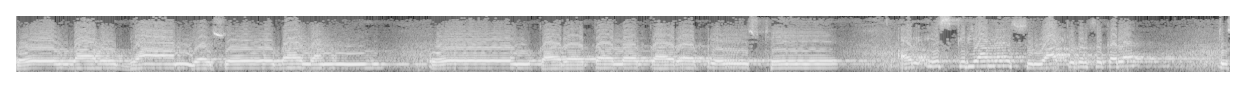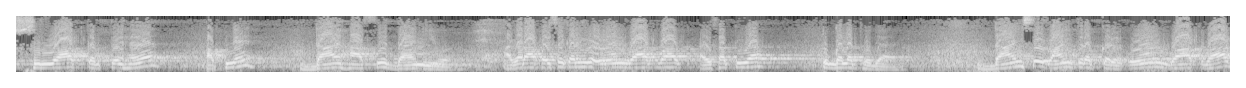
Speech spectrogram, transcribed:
ओम बाहुभ्याम यशोबलम ओम करतल कर पृष्ठे और इस क्रिया में शुरुआत किधर से करें? तो शुरुआत करते हैं अपने दाएँ हाथ से दाहिनी ओर। अगर आप ऐसे करेंगे, ओम वाक वाक, ऐसा किया? तो गलत हो जाए। दाएँ से बाई तरफ़ करें। ओम वाक वाक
